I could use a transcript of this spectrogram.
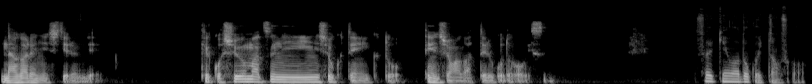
流れにしてるんで、結構週末に飲食店行くとテンション上がってることが多いですね。最近はどこ行ったんですか？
